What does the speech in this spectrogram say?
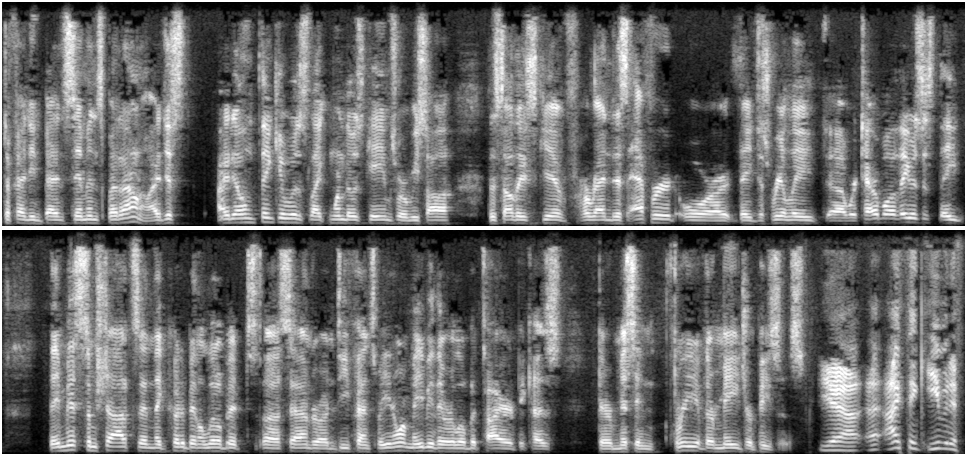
defending Ben Simmons, but I don't know. I just I don't think it was like one of those games where we saw the Celtics give horrendous effort or they just really uh, were terrible. I think it was just they they missed some shots and they could have been a little bit uh, sounder on defense. But you know what? Maybe they were a little bit tired because they're missing three of their major pieces. Yeah, I think even if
